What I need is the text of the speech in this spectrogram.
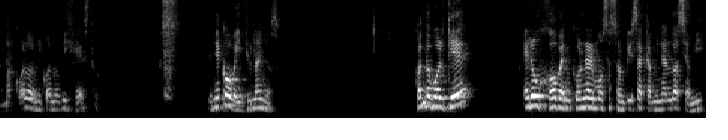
no me acuerdo ni cuando dije esto. Tenía como 21 años. Cuando volteé, era un joven con una hermosa sonrisa caminando hacia mí.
